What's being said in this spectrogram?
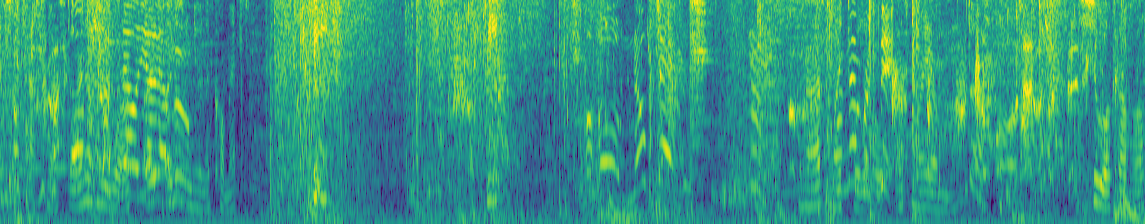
Mr. Taskmaster, I know who you are. I, I've seen you in the comics. Beep. Beep. Oh, no! No, that's my toilet hole. That's my um Oh, that's sewer cover.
